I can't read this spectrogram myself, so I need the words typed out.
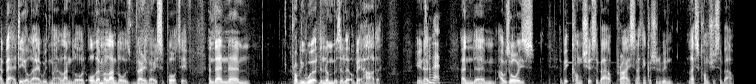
a better deal there with my landlord, although my Mhm. landlord was very, very supportive. And then um, probably worked the numbers a little bit harder, you know. Okay. And um, I was always a bit conscious about price, and I think I should have been less conscious about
